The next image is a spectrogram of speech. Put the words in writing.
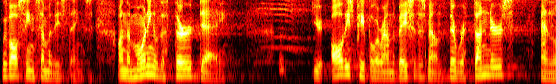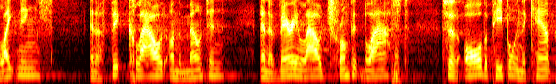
We've all seen some of these things. On the morning of the third day, all these people around the base of this mountain, there were thunders and lightnings and a thick cloud on the mountain and a very loud trumpet blast, so that all the people in the camp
